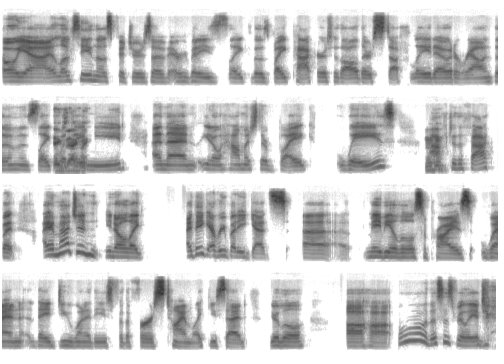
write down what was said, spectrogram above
Oh yeah, I love seeing those pictures of everybody's like those bike packers with all their stuff laid out around them is like exactly. what they need and then, you know, how much their bike weighs mm-hmm. after the fact, but I imagine, you know, like I think everybody gets uh maybe a little surprise when they do one of these for the first time like you said, your little aha, uh-huh, oh, this is really interesting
